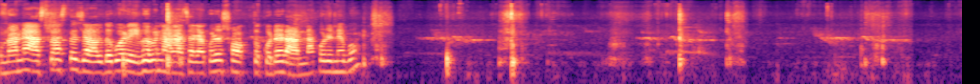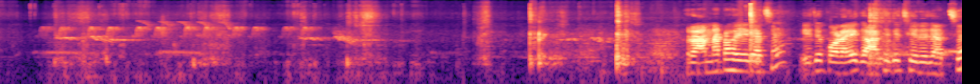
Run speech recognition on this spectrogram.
উনানে আস্তে আস্তে জাল দেবো আর এইভাবে নাড়াচাড়া করে শক্ত করে রান্না করে নেব। রান্নাটা হয়ে গেছে। এই যে কড়াইয়ে গা থেকে ছেড়ে যাচ্ছে।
